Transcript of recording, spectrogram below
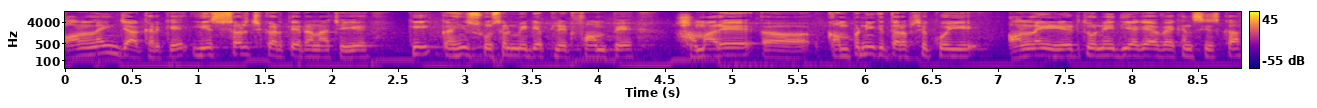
ऑनलाइन जा करके ये सर्च करते रहना चाहिए कि कहीं सोशल मीडिया प्लेटफॉर्म पे हमारे कंपनी की तरफ़ से कोई ऑनलाइन एड तो नहीं दिया गया वैकेंसीज का।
